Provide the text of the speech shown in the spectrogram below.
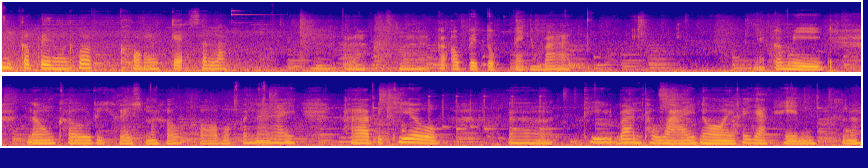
นี่ก็เป็นพวกของแกะสลักน่ารักมากก็เอาไปตกแต่งบ้านเนี่ยก็มีน้องเขารีเควสมาเขาขอบอกว่านายพาไปเที่ยวเอ่อที่บ้านถวายหน่อยถ้าอยากเห็นนะ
